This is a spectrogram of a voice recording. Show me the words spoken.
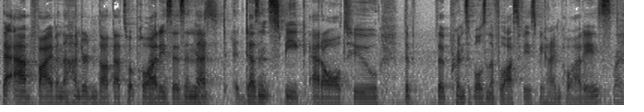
the ab five and the hundred and thought that's what Pilates uh, is, and Yes. that doesn't speak at all to the the principles and the philosophies behind Pilates. Right.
